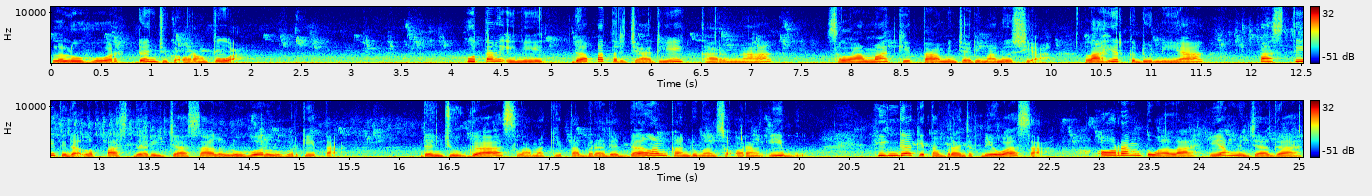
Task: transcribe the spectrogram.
leluhur, dan juga orang tua. Hutang ini dapat terjadi karena selama kita menjadi manusia, lahir ke dunia, pasti tidak lepas dari jasa leluhur-leluhur kita dan juga selama kita berada dalam kandungan seorang ibu hingga kita beranjak dewasa, orang tualah yang menjaga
